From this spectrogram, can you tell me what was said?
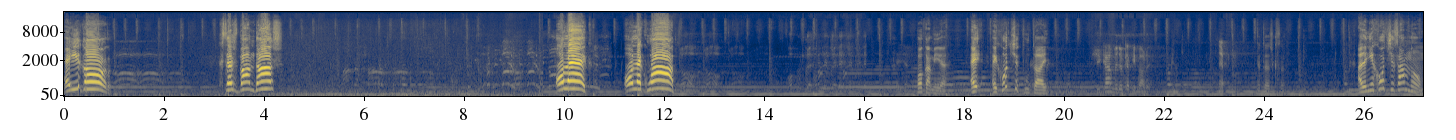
Ej Igor! Chcesz bandaż? Olek! Olek łap! Poka mi je. Ej, ej, chodźcie tutaj. Siekamy do kapibary. Nie, Ja też chcę. Ale nie chodźcie za mną!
